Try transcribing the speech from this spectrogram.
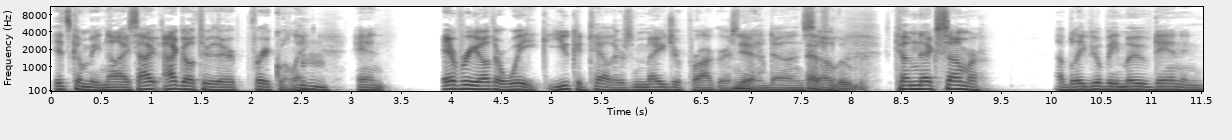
it's gonna be nice. I, I go through there frequently, Mm-hmm. and every other week you could tell there's major progress Yeah, being done. So Absolutely, come next summer, I believe you'll be moved in and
